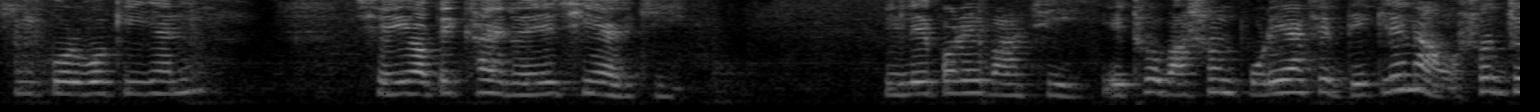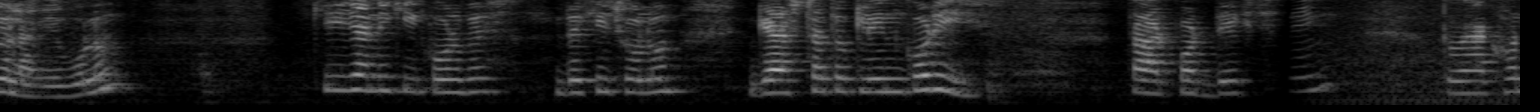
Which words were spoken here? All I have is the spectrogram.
কি করব কি জানি? সেই অপেক্ষায় রয়েছি আর কি। এলে পরে বাঁচি। এঠো বাসন পড়ে আছে, দেখলে না অসহ্য লাগে, বলুন। কি জানি কি করবে? দেখি চলুন। গ্যাসটা তো ক্লিন করি, তারপর দেখছি। তো এখন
